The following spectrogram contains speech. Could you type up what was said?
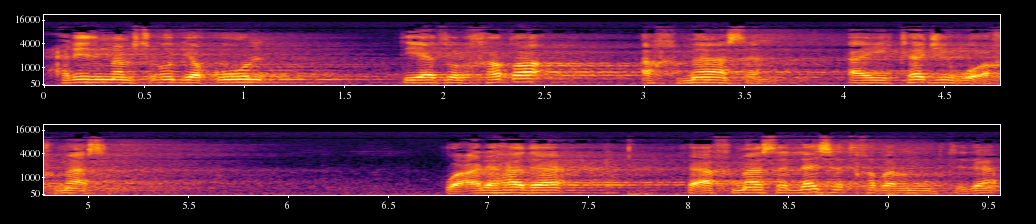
حديث الإمام مسعود يقول دية الخطأ أخماسا أي تجب أخماسا. وعلى هذا فأخماسا ليست خبر المبتدأ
